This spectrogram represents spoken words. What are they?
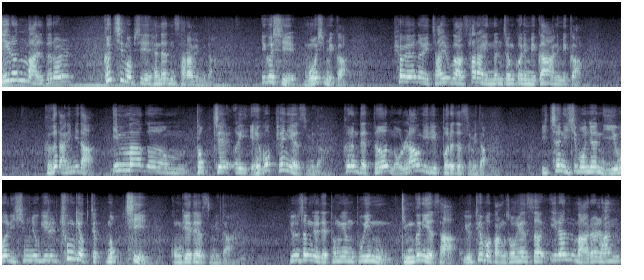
이런 말들을 거침없이 해낸 사람입니다. 이것이 무엇입니까? 표현의 자유가 살아있는 정권입니까? 아닙니까? 그것 아닙니다. 입막음 독재의 예고편이었습니다. 그런데 더 놀라운 일이 벌어졌습니다. 2025년 2월 26일 충격적 녹취 공개되었습니다. 윤석열 대통령 부인 김건희 여사 유튜브 방송에서 이런 말을 한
